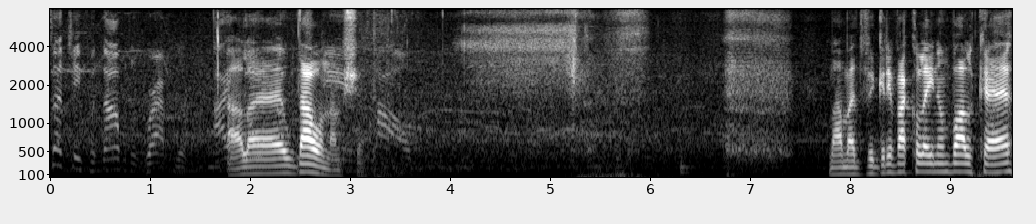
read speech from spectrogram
Such a phenomenal grappler. I Ale udało nam się. Mamet wygrywa kolejną walkę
